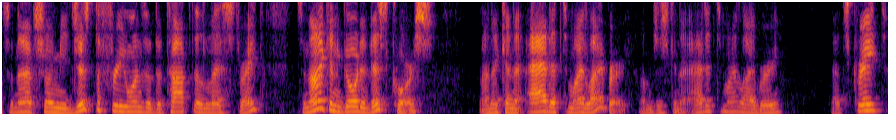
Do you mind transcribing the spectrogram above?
So now it's showing me just the free ones at the top of the list right? So now I can go to this course and I can add it to my library. I'm just going to add it to my library. That's great.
